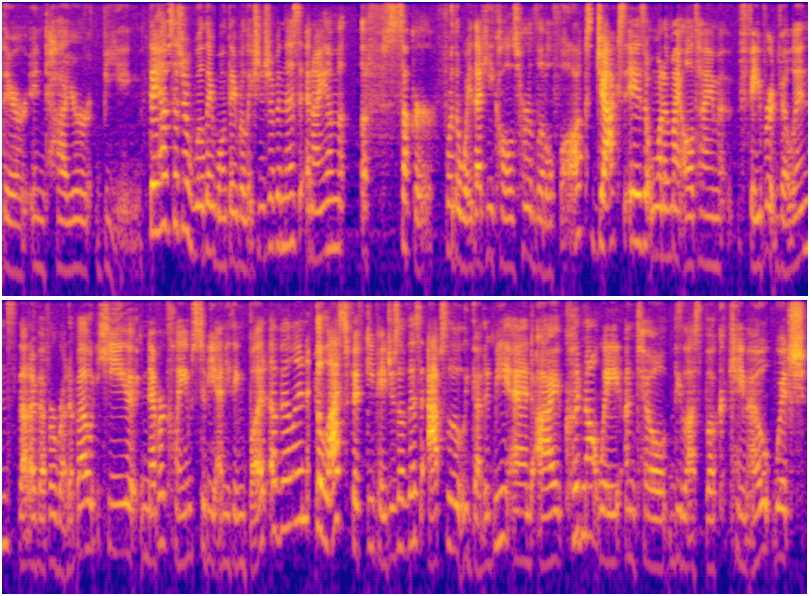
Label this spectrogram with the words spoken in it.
their entire being. They have such a will they won't they relationship in this and I am a sucker for the way that he calls her little fox. Jax is one of my all-time favorite villains that I've ever read about. He never claims to be anything but a villain. The last 50 pages of this absolutely gutted me and I could not wait until the last book came out, which,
